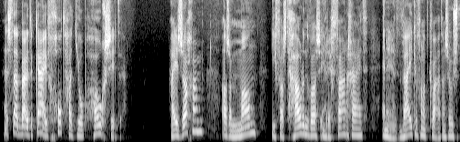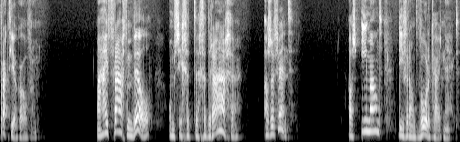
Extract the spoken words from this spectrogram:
Het staat buiten kijf. God had Job hoog zitten. Hij zag hem als een man die vasthoudend was in rechtvaardigheid en in het wijken van het kwaad. En zo sprak hij ook over hem. Maar hij vraagt hem wel om zich te gedragen als een vent. Als iemand die verantwoordelijkheid neemt.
